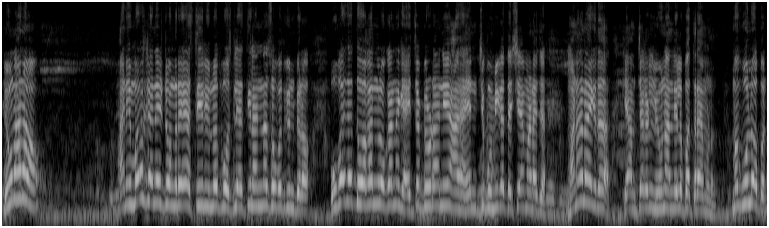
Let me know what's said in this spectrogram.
लिहून आणा हो. आणि मग गणेश डोंगरे असतील विनोद भोसले असतील यांना सोबत घेऊन फिराव हो. उगाच या दोघांना लोकांना घ्यायचं पिवडा आणि यांची भूमिका तशी आहे म्हणायचं. म्हणा ना एकदा की आमच्याकडे लिहून आणलेलं पत्र आहे म्हणून. मग बोलू आपण.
